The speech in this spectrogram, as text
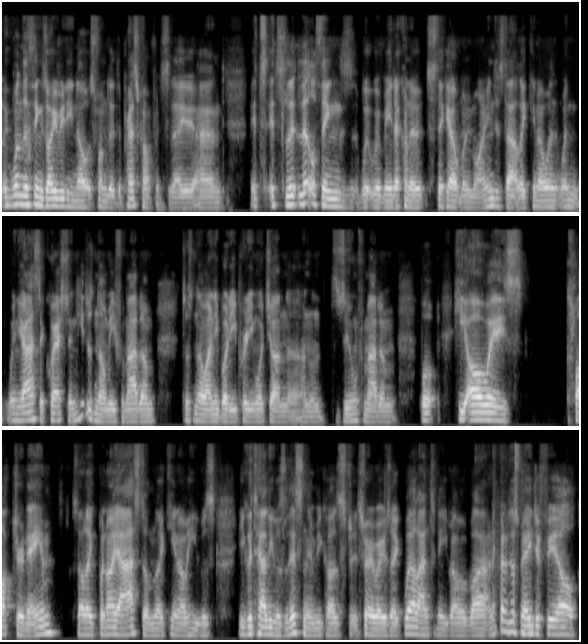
like one of the things I really noticed from the, the press conference today, and it's it's little things with, with me that kind of stick out in my mind is that like you know when when when you ask a question, he doesn't know me from Adam, doesn't know anybody pretty much on on Zoom from Adam, but he always clocked your name. So like when I asked him, like you know, he was you could tell he was listening because straight away he was like, "Well, Anthony, blah blah blah," and it kind of just made you feel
